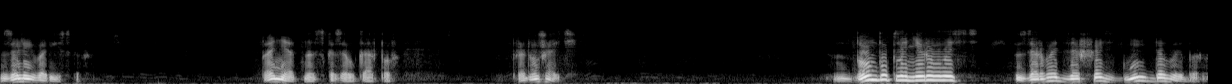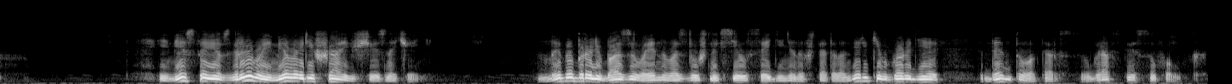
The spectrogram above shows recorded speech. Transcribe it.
за лейвористов. Понятно, сказал Карпов. Продолжайте. Бомбу планировалось взорвать за шесть дней до выборов. И место ее взрыва имело решающее значение мы выбрали базу военно-воздушных сил Соединенных Штатов Америки в городе Бентуотерс в графстве Суффолк.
